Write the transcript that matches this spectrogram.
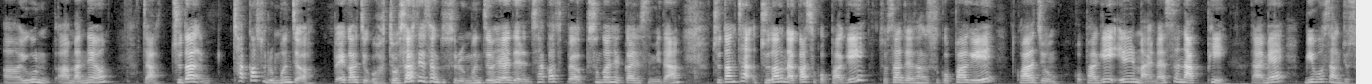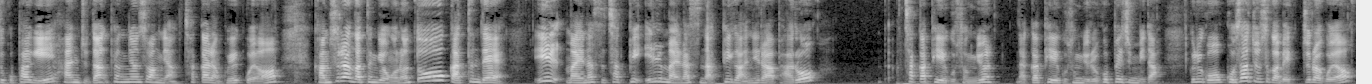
아 이건 아 맞네요. 자 주당 착가수를 먼저 빼가지고 조사 대상 수를 먼저 해야 되는 착가수 빼 순간 헷갈렸습니다. 주당 차, 주당 낙가수 곱하기 조사 대상 수 곱하기 과중 곱하기 1 마이너스 낙피 다음에 미부상 주수 곱하기 한 주당 평년 수확량 착가량 구했고요. 감수량 같은 경우는 똑같은데 1 마이너스 착피 1 마이너스 낙피가 아니라 바로 착가피의 구성률, 낙가피의 구성률을 곱해줍니다. 그리고 고사 주수가 맥주라고요.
